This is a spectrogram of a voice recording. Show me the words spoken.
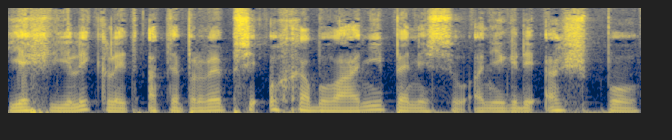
je chvíli klid a teprve při ochabování penisu a někdy až po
